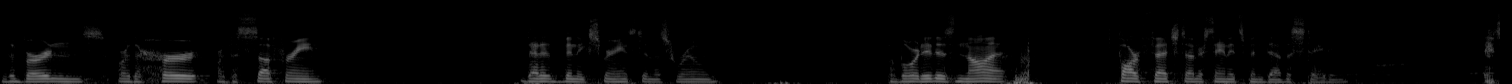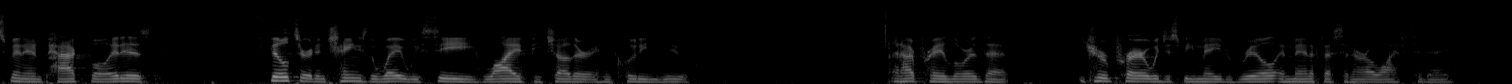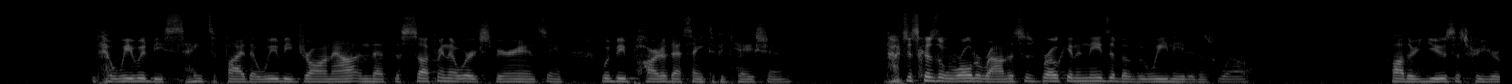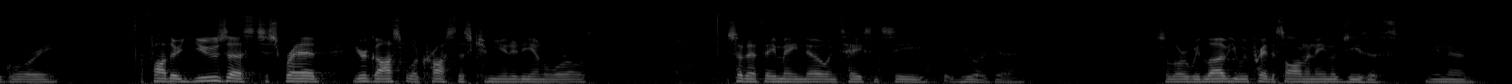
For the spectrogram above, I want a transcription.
the burdens or the hurt or the suffering that have been experienced in this room. But Lord, it is not far fetched to understand it's been devastating. It's been impactful. It is filtered and changed the way we see life, each other, and including you. And I pray, Lord, that your prayer would just be made real and manifest in our life today. That we would be sanctified, that we be drawn out, and that the suffering that we're experiencing would be part of that sanctification. Not just because the world around us is broken and needs it, but we need it as well. Father, use us for your glory. Father, use us to spread your gospel across this community and world so that they may know and taste and see that you are good. So, Lord, we love you. We pray this all in the name of Jesus. Amen.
